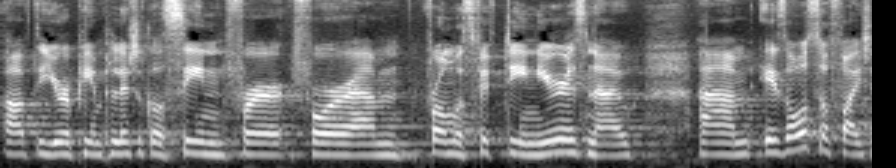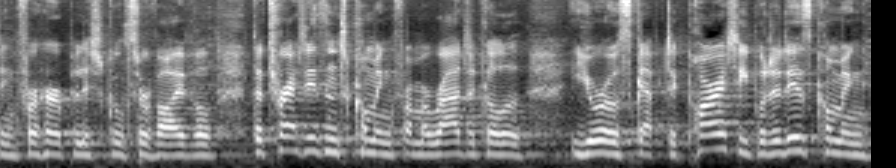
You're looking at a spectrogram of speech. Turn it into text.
of the European political scene for, for, um, for almost 15 years now, um, is also fighting for her political survival. The threat isn't coming from a radical Eurosceptic party, but it is coming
